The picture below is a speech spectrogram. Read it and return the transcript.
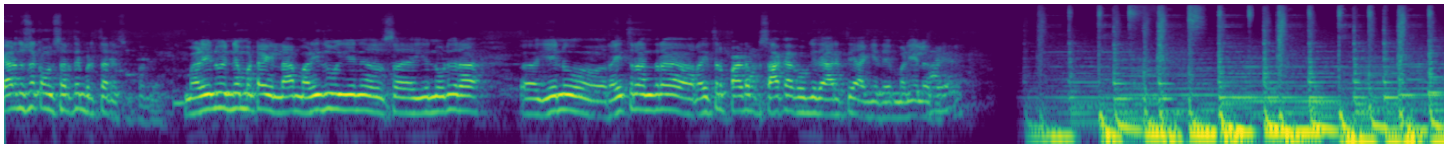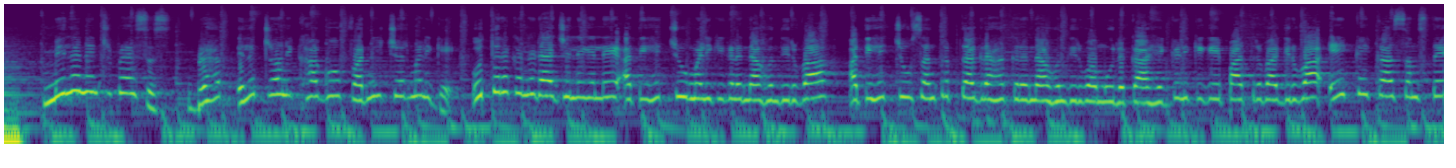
ಎರಡು ದಿವಸಕ್ಕೆ ಒಂದು ಸರ್ತಿ ಬಿಡ್ತಾರೆ ಸ್ವಲ್ಪ. ಮಳೆನೂ ಇನ್ನೂ ಮಟ್ಟ ಇಲ್ಲ. ಮಳೆದು ಏನು ಸ ಏನು ನೋಡಿದ್ರೆ ಏನು ರೈತರ ಅಂದ್ರೆ ರೈತರ ಪಾಡ ಸಾಕಾಗಿ ಹೋಗಿದೆ, ಆ ರೀತಿ ಆಗಿದೆ ಮಳೆಯಲ್ಲದಕ್ಕೆ ಮಿಲನ್ ಎಂಟರ್ಪ್ರೈಸಸ್, ಬೃಹತ್ ಎಲೆಕ್ಟ್ರಾನಿಕ್ ಹಾಗೂ ಫರ್ನಿಚರ್ ಮಳಿಗೆ. ಉತ್ತರ ಕನ್ನಡ ಜಿಲ್ಲೆಯಲ್ಲೇ ಅತಿ ಹೆಚ್ಚು ಮಳಿಗೆಗಳನ್ನು ಹೊಂದಿರುವ, ಅತಿ ಹೆಚ್ಚು ಸಂತೃಪ್ತ ಗ್ರಾಹಕರನ್ನ ಹೊಂದಿರುವ ಮೂಲಕ ಹೆಗ್ಗಳಿಕೆಗೆ ಪಾತ್ರವಾಗಿರುವ ಏಕೈಕ ಸಂಸ್ಥೆ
